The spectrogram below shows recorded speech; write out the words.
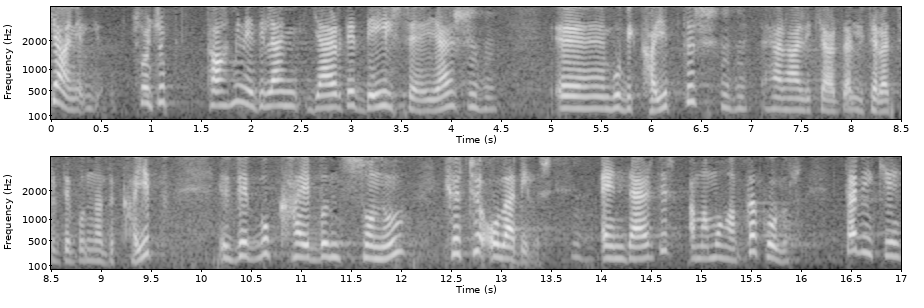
yani çocuk tahmin edilen yerde değilse eğer e, bu bir kayıptır. Her halükarda literatürde bunun adı kayıp ve bu kaybın sonu kötü olabilir. Enderdir ama muhakkak olur. Tabii ki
